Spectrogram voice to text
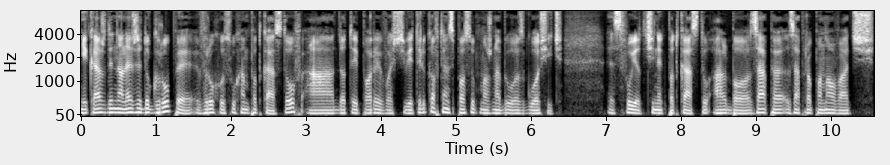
nie każdy należy do grupy w ruchu Słucham Podcastów, a do tej pory właściwie tylko w ten sposób można było zgłosić swój odcinek podcastu albo zap zaproponować,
